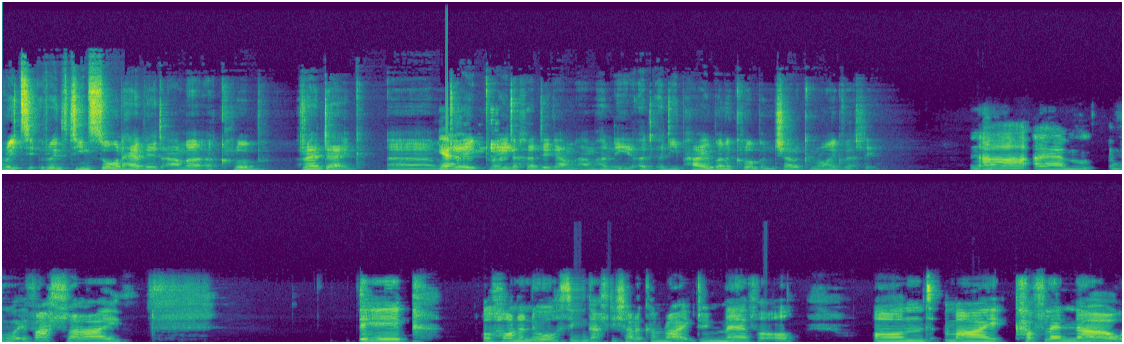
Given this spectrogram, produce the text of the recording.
roedd ti'n sôn hefyd am y, y clwb redeg. Um, yeah. dweud, dweud ychydig am, am hynny. Ydy pawb yn y clwb yn siarad Cymraeg felly? Na, um, efallai deg ohonyn nhw sy'n gallu siarad Cymraeg, dwi'n meddwl, ond mae cyfle naw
